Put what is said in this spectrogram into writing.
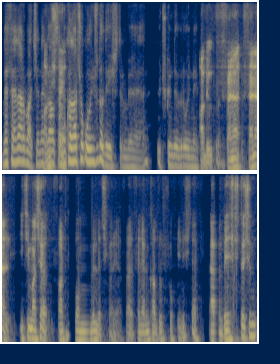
Ne Fenerbahçe ne Galatasaray işte- bu kadar çok oyuncu da değiştirmiyor yani. Üç günde bir oynayıp. Abi Fener, Fener iki maça farklı 11 ile çıkar ya. Fe- Fener'in kadrosu çok geniş de. Yani Beşiktaş'ın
